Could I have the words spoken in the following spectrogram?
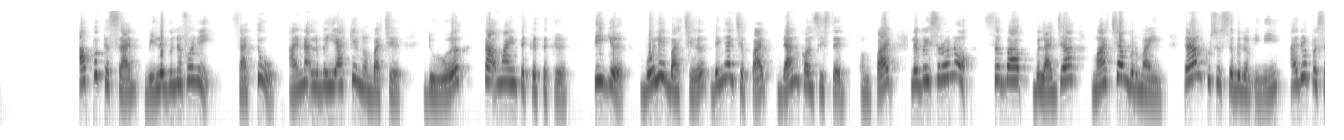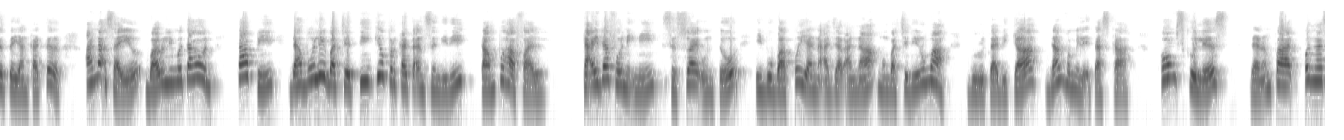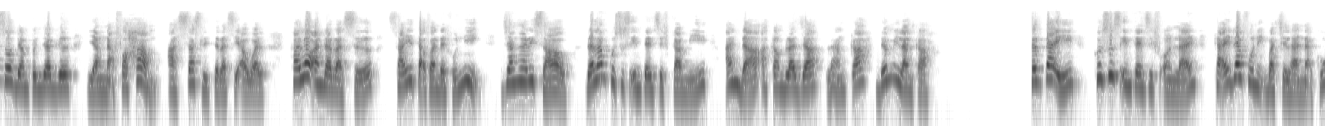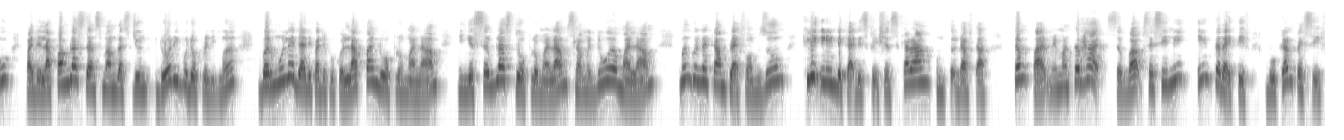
Apa kesan bila guna fonik? Satu, anak lebih yakin membaca. Dua, tak main teka-teka. Tiga, boleh baca dengan cepat dan konsisten. Empat, lebih seronok sebab belajar macam bermain. Dalam kursus sebelum ini, ada peserta yang kata, anak saya baru lima tahun tapi dah boleh baca tiga perkataan sendiri tanpa hafal. Kaedah fonik ni sesuai untuk ibu bapa yang nak ajar anak membaca di rumah, guru tadika dan pemilik taska, homeschoolers dan empat, pengasuh dan penjaga yang nak faham asas literasi awal. Kalau anda rasa saya tak pandai fonik, jangan risau. Dalam kursus intensif kami, anda akan belajar langkah demi langkah. Sertai Khusus intensif online, kaedah fonik bacalah anakku pada 18 dan 19 Jun 2025 bermula daripada pukul 8.20 malam hingga 11.20 malam selama 2 malam menggunakan platform Zoom. Klik link dekat description sekarang untuk daftar. Tempat memang terhad sebab sesi ini interaktif bukan pasif.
